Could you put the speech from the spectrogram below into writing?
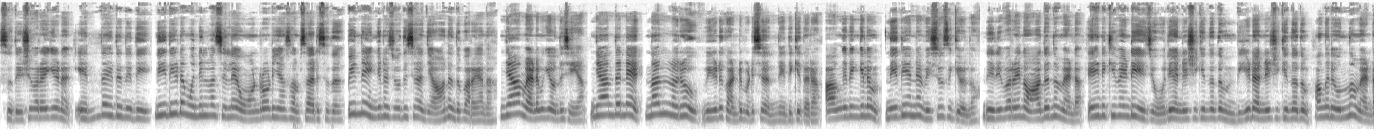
സുധീഷ് പറയുകയാണ്. എന്താ ഇത് നിധി? നിധിയുടെ മുന്നിൽ വെച്ചല്ലേ ഓണറോട് ഞാൻ സംസാരിച്ചത്. പിന്നെ ഇങ്ങനെ ചോദിച്ചാൽ ഞാൻ എന്ത് പറയാനാ? ഞാൻ വേണമെങ്കിൽ ഒന്ന് ചെയ്യാം. ഞാൻ തന്നെ നല്ലൊരു വീട് കണ്ടുപിടിച്ച് നിധിക്ക് തരാം. അങ്ങനെങ്കിലും നിധി എന്നെ വിശ്വസിക്കുമല്ലോ. നിധി പറയുന്നു അതൊന്നും വേണ്ട. എനിക്ക് വേണ്ടി ജോലി അന്വേഷിക്കുന്നതും വീട് അന്വേഷിക്കുന്നതും അങ്ങനെ ഒന്നും വേണ്ട.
